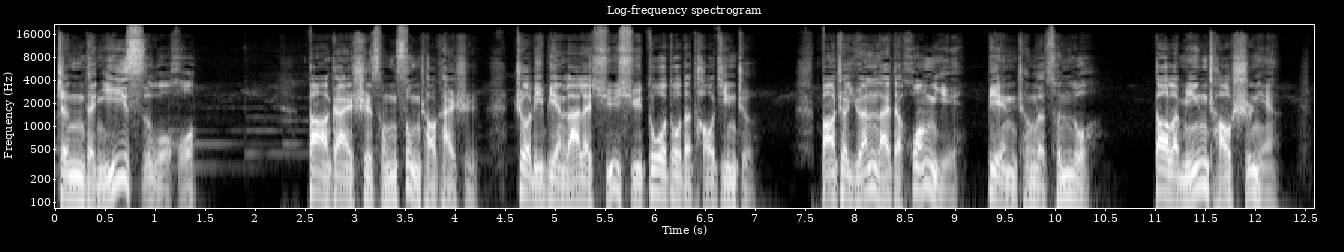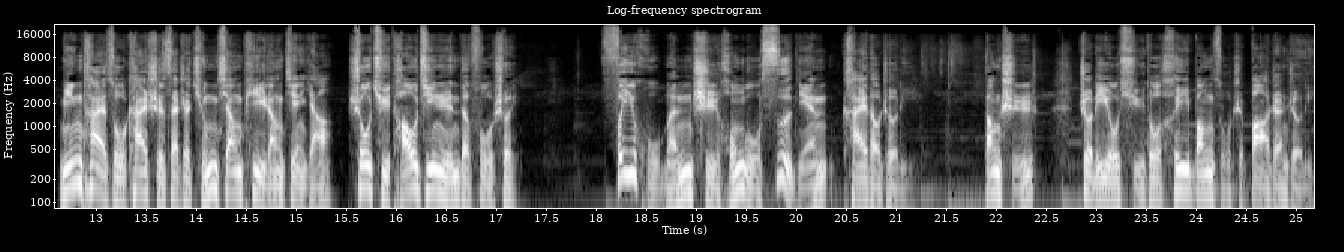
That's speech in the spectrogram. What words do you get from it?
争得你死我活。大概是从宋朝开始，这里便来了许许多多的淘金者，把这原来的荒野变成了村落。到了明朝十年，明太祖开始在这穷乡僻壤建衙，收取淘金人的赋税。飞虎门是洪武四年开到这里，当时这里有许多黑帮组织霸占这里。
